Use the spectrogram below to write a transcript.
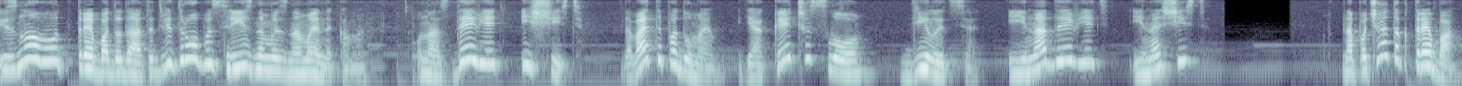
І знову треба додати дві дроби з різними знаменниками. У нас 9 і 6. Давайте подумаємо, яке число ділиться і на 9, і на 6. На початок треба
